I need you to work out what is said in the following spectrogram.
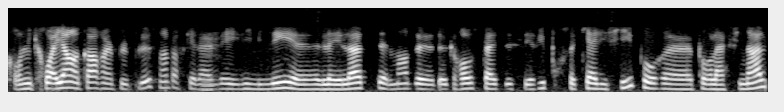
qu'on y croyait encore un peu plus, hein, parce qu'elle mm. avait éliminé euh, Leila tellement de, grosses têtes de série pour se qualifier pour euh, pour la finale.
